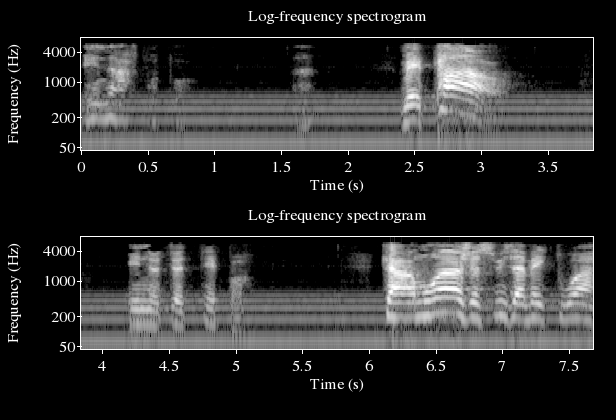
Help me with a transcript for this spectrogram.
Énerve-toi pas. Hein? Mais parle et ne te tais pas. Car moi, je suis avec toi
